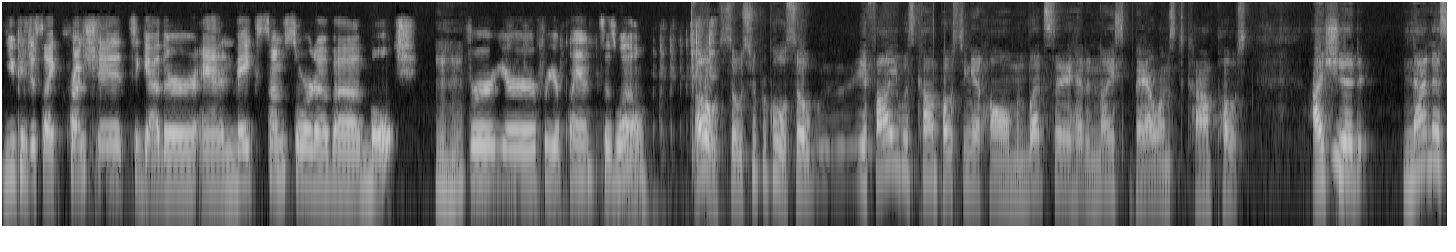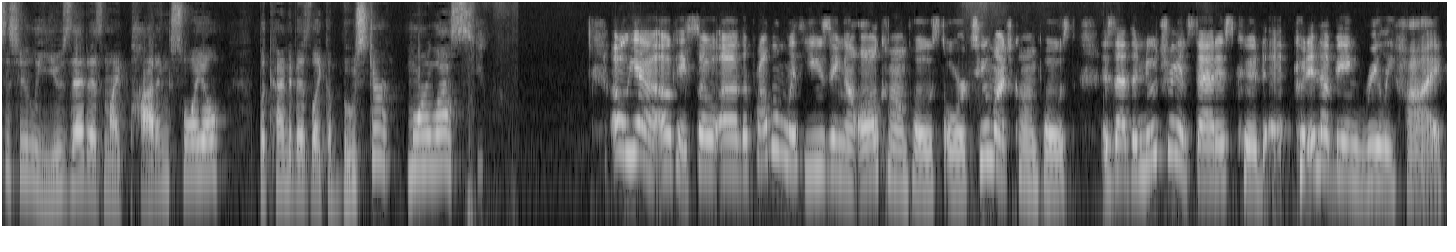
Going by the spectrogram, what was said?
you can just like crunch it together and make some sort of a mulch Mhm. for your for your plants as well. Oh, so super cool. So if I was composting at home and let's say I had a nice balanced compost, I should not necessarily use that as my potting soil, but kind of as like a booster, more or less. Oh yeah, okay. So uh, the problem with using uh, all compost or too much compost is that the nutrient status could could end up being really high,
